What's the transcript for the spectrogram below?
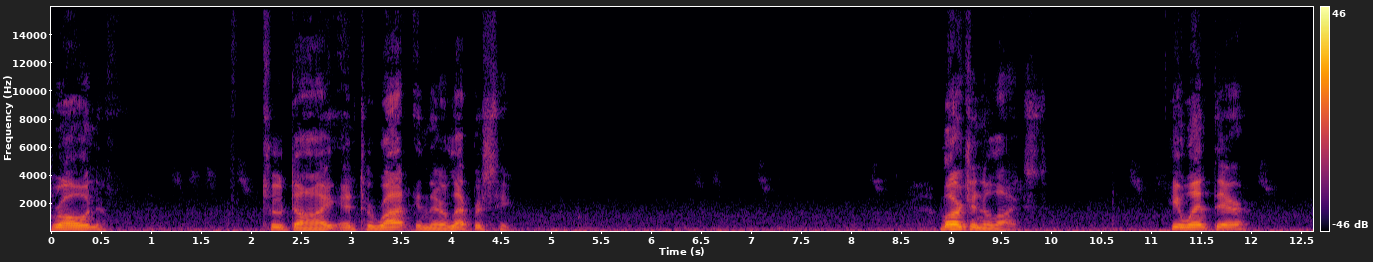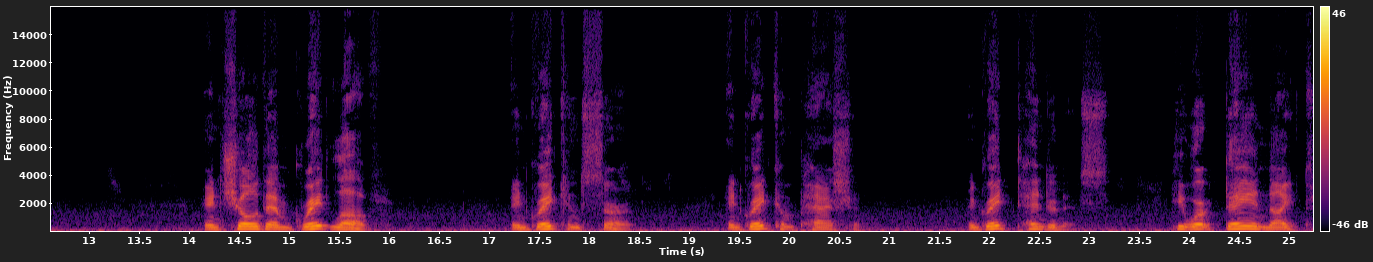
thrown to die and to rot in their leprosy. Marginalized. He went there and showed them great love and great concern and great compassion and great tenderness. He worked day and night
